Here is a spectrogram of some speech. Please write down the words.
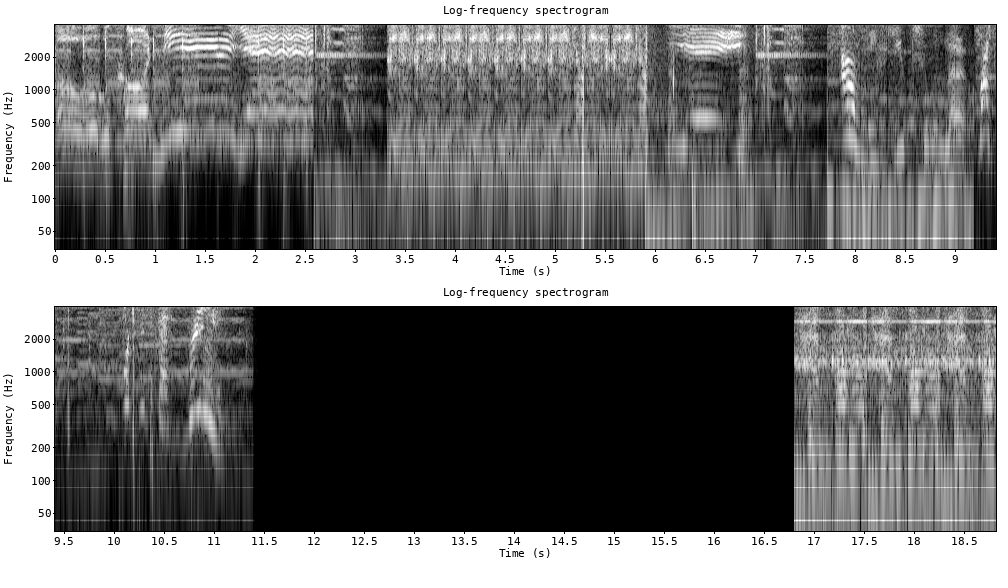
Oh, Cornelia! Yay! I'll leave You two alone. What? What is that ringing? フォーカムフォーカムフォーカム。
